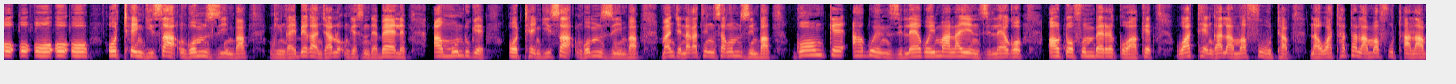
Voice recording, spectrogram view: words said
o othengisa ngomzimba ngingayibeka njalo ngesindebele. Amuntu ke othengisa ngomzimba manje nakathengisa ngomzimba konke akwenzileko imali ayenzileko out of umberego wakhe wathenga lamafutha nawathatha lamafutha la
